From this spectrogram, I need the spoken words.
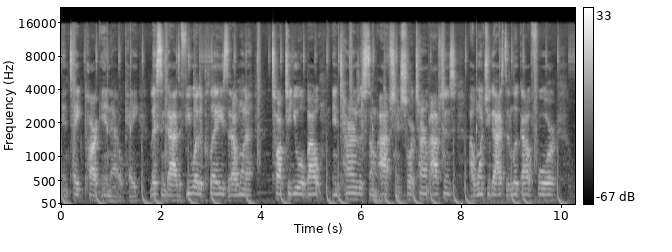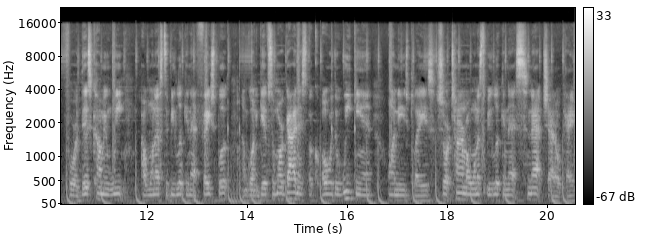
and take part in that, okay? Listen, guys, a few other plays that I want to talk to you about in terms of some options, short-term options. I want you guys to look out for for this coming week. I want us to be looking at Facebook. I'm going to give some more guidance over the weekend on these plays. Short term, I want us to be looking at Snapchat, okay?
